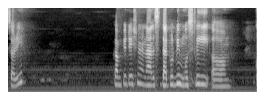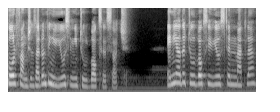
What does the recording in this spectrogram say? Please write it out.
sorry, computation analysis, that would be mostly um, core functions. I don't think you used any toolbox as such. Any other toolbox you've used in MATLAB?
